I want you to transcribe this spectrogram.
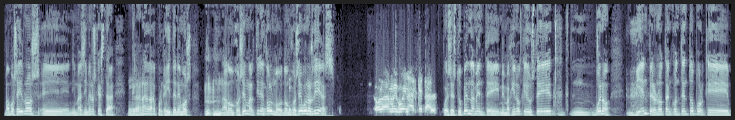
vamos a irnos eh, ni más ni menos que hasta Granada, porque ahí tenemos a don José Martínez Olmo. Don José, buenos días. Hola, muy buenas, ¿qué tal? Pues estupendamente. Y me imagino que usted, mm, bueno, bien, pero no tan contento porque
